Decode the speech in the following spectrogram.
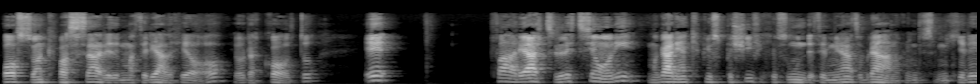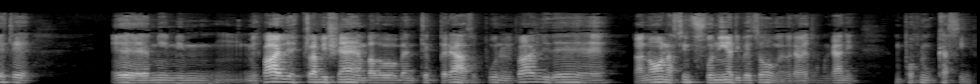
posso anche passare del materiale che ho, che ho raccolto, e fare altre lezioni, magari anche più specifiche su un determinato brano. Quindi se mi chiedete, eh, mi, mi, mi, parli del clavicembalo ben temperato, oppure mi parli della nona sinfonia di Beethoven, magari un po' più un casino.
